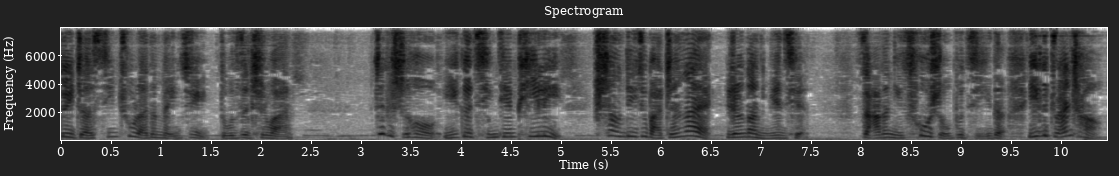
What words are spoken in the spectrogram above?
对着新出来的美剧独自吃完。这个时候，一个晴天霹雳。上帝就把真爱扔到你面前，砸得你措手不及的一个转场，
